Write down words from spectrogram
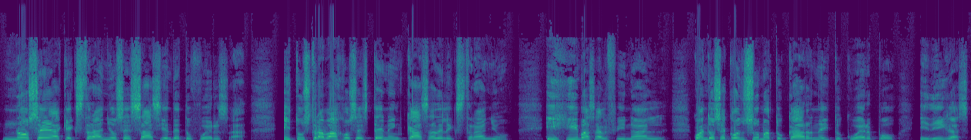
no sea que extraños se sacien de tu fuerza y tus trabajos estén en casa del extraño y gibas al final, cuando se consuma tu carne y tu cuerpo y digas,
